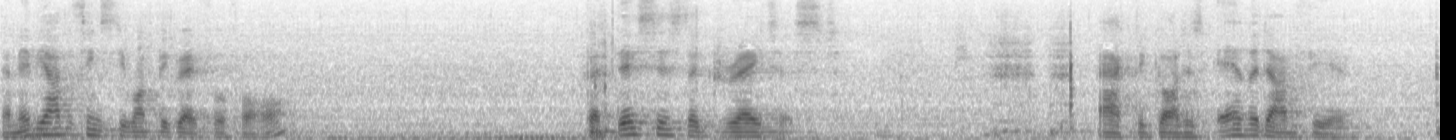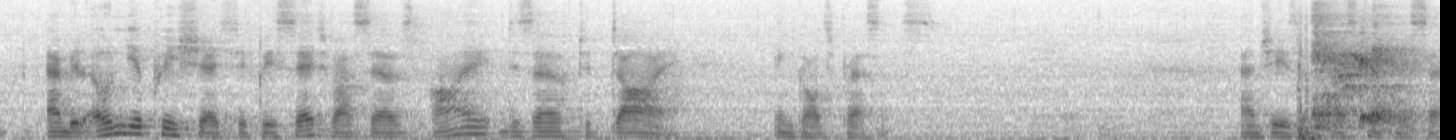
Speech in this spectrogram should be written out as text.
There may be other things that you want to be grateful for, but this is the greatest act that God has ever done for you. And we'll only appreciate it if we say to ourselves, I deserve to die in God's presence. And Jesus has kept me safe.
